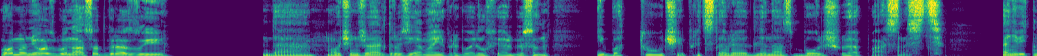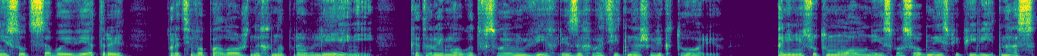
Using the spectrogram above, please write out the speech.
«Он унес бы нас от грозы». «Да, очень жаль, друзья мои», — проговорил Фергюсон, «ибо тучи представляют для нас большую опасность. Они ведь несут с собой ветры противоположных направлений, которые могут в своем вихре захватить нашу Викторию. Они несут молнии, способные испепелить нас.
